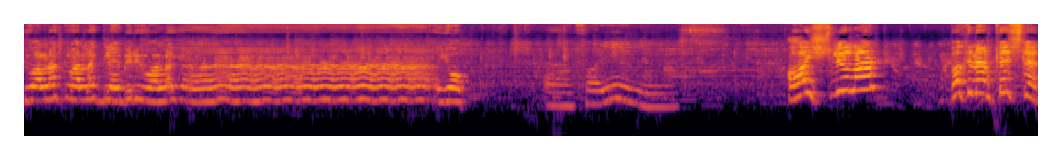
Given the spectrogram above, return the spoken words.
Yuvarlak yuvarlak L1 yuvarlak yok. Polis. Aa işliyor lan. Bakın arkadaşlar.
